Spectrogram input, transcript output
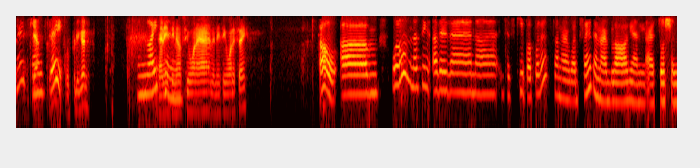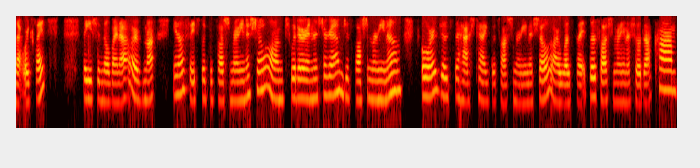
Alright, think, yeah, sounds great. We're pretty good. Enlightened. Anything else you want to add? Anything you want to say? Oh, um, well, nothing other than uh, just keep up with us on our website and our blog and our social network sites that you should know by now, or if not, you know, Facebook, The Sasha Marina Show, on Twitter and Instagram, just Sasha Marina, or just the hashtag The Sasha Marina Show, our website, thesashamarinashow.com,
